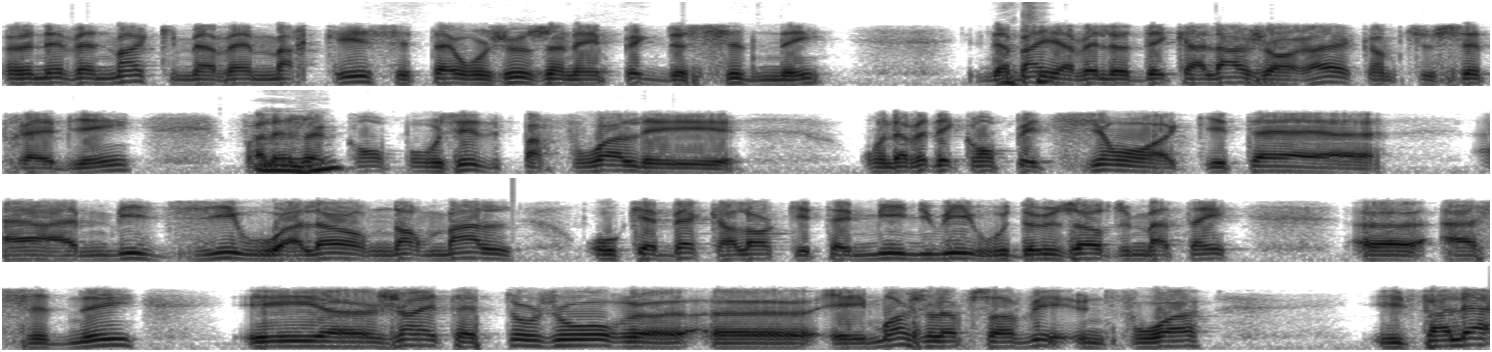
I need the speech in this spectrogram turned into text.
un, événement qui m'avait marqué. C'était aux Jeux olympiques de Sydney. Évidemment, il y avait le décalage horaire, comme tu sais très bien. Il fallait mm-hmm. composer parfois les... On avait des compétitions euh, qui étaient... À midi ou à l'heure normale au Québec, alors qu'il était minuit ou deux heures du matin euh, à Sydney. Et euh, Jean était toujours, euh, et moi je l'ai observé une fois, il fallait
